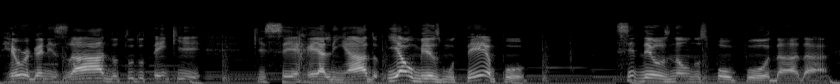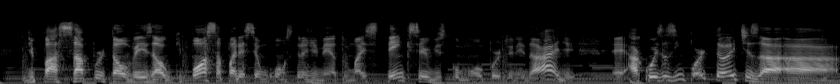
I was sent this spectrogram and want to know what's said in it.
reorganizado, tudo tem que, que ser realinhado e ao mesmo tempo, se Deus não nos poupou da, da de passar por talvez algo que possa parecer um constrangimento, mas tem que ser visto como uma oportunidade, é, há coisas importantes a, a,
